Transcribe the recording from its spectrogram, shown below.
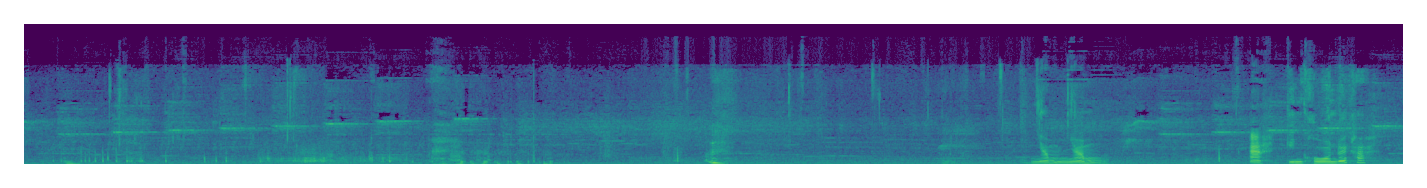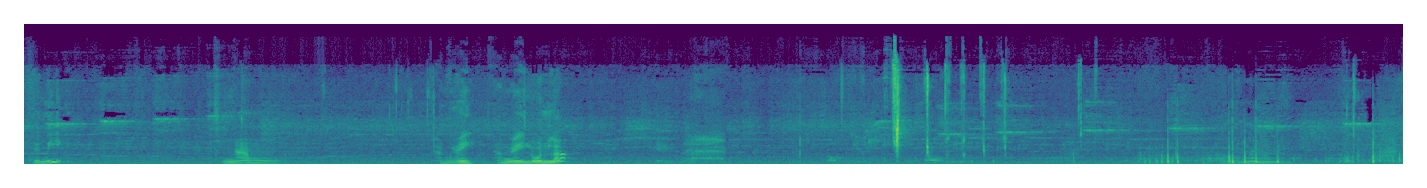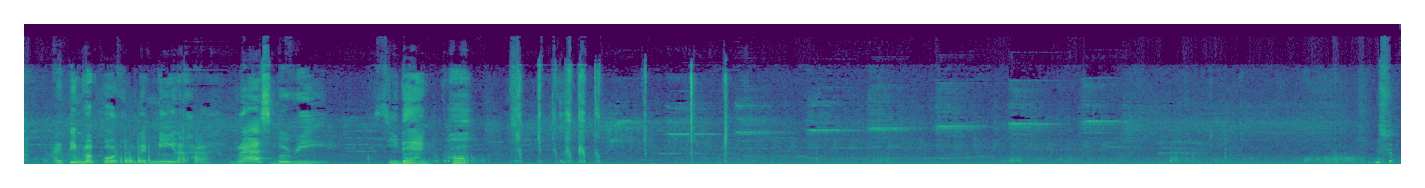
ย่ำย่ำอะ กินโคนด้วยค่ะ เดี๋ยวนี้งำทำไง ทำไง ล้นแล้ว ไอติมรสโปรดของเดมมี่นะคะราสเบอร์รี่สีแดงโอ้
